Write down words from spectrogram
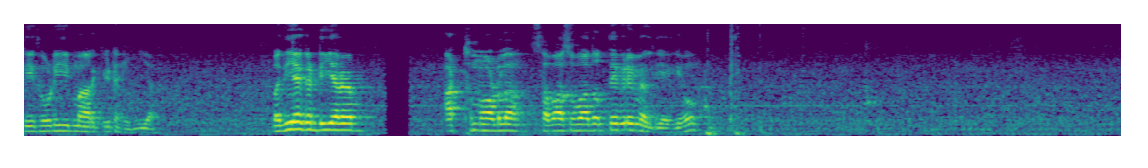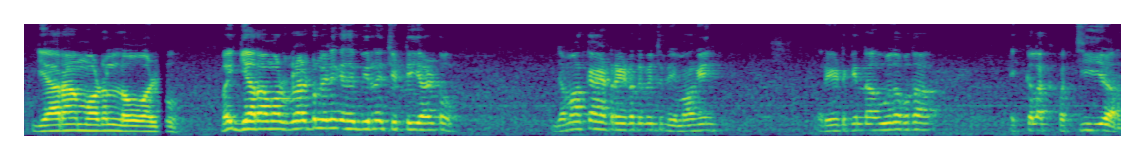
ਦੀ ਥੋੜੀ ਮਾਰਕੀਟ ਹੈਗੀ ਆ। ਵਧੀਆ ਗੱਡੀ ਯਾਰ 8 ਮਾਡਲ ਸਵਾ ਸਵਾ ਦੇ ਉੱਤੇ ਵੀਰੇ ਮਿਲਦੀ ਹੈਗੀ ਉਹ। 11 ਮਾਡਲ ਲਓ ਆਲਟੋ ਬਾਈ 11 ਮਾਡਲ ਆਲਟੋ ਲੈਣੇ ਕਿਸੇ ਵੀਰ ਨੇ, ਚਿੱਟੀ ਆਲਟੋ ਜਮਾ ਘੈਂਟ ਰੇਟ ਦੇ ਵਿੱਚ ਦੇਵਾਂਗੇ। ਰੇਟ ਕਿੰਨਾ ਹੋਊ ਉਹਦਾ ਪਤਾ? 125000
